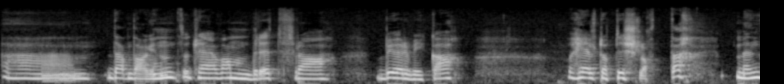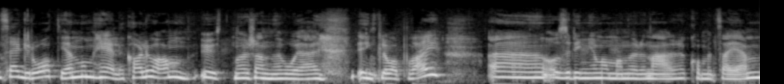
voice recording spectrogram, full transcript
Uh, den dagen så tror jeg jeg vandret fra Bjørvika og helt opp til Slottet mens jeg gråt gjennom hele Karl Johan uten å skjønne hvor jeg egentlig var på vei. Uh, og så ringer mamma når hun er kommet seg hjem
